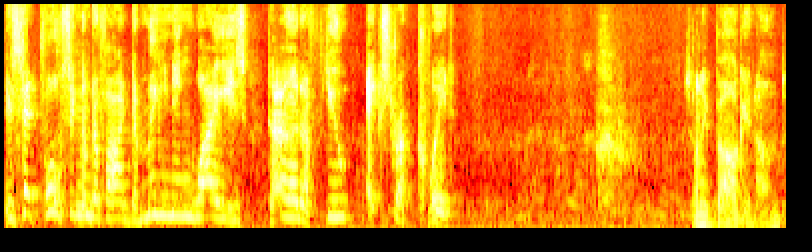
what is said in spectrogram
instead forcing them to find demeaning ways to earn a few extra quid. It's only bargain hunt.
